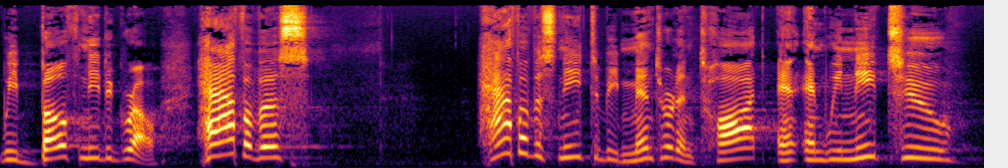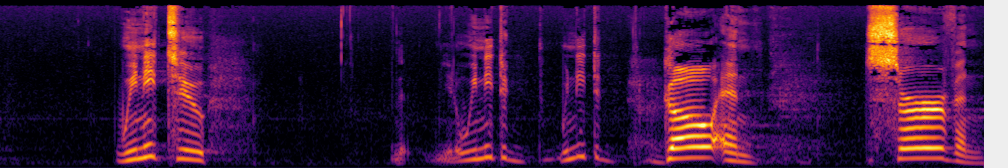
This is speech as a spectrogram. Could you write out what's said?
We both need to grow. Half of us, half of us need to be mentored and taught, and, and we need to, we need to, you know, we need to, we need to go and serve and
